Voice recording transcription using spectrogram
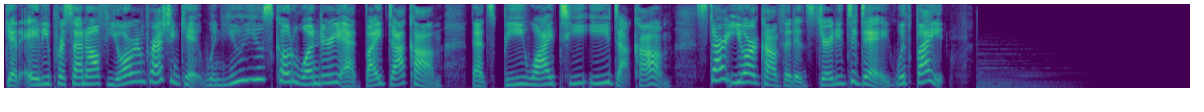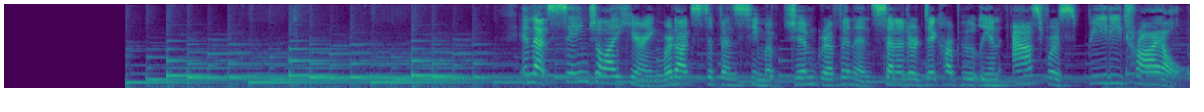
Get 80% off your impression kit when you use code WONDERY at Byte.com. That's B-Y-T-E dot com. Start your confidence journey today with Byte. In that same July hearing, Murdaugh's defense team of Jim Griffin and Senator Dick Harpootlian asked for a speedy trial,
